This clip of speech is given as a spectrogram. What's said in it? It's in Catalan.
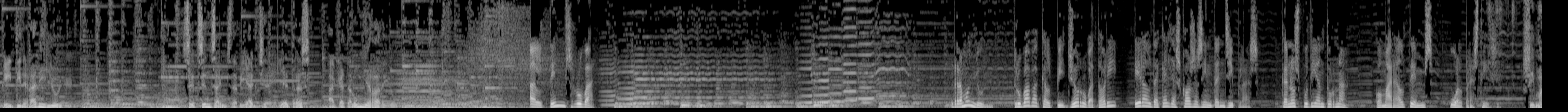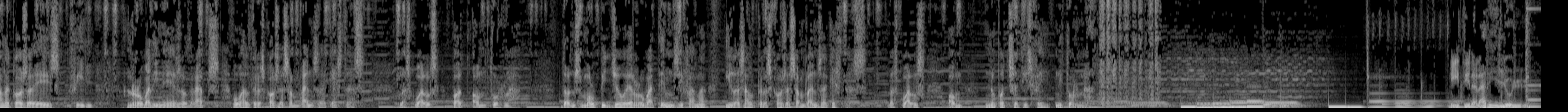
Itinerari Llull. 700 anys de viatge i lletres a Catalunya Ràdio. El temps robat. Ramon Llull trobava que el pitjor robatori era el d'aquelles coses intangibles, que no es podien tornar, com ara el temps o el prestigi. Si mala cosa és, fill, robar diners o draps o altres coses semblants a aquestes, les quals pot hom tornar, doncs molt pitjor és robar temps i fama i les altres coses semblants a aquestes, les quals hom no pot satisfer ni tornar. Itinerari Llull.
